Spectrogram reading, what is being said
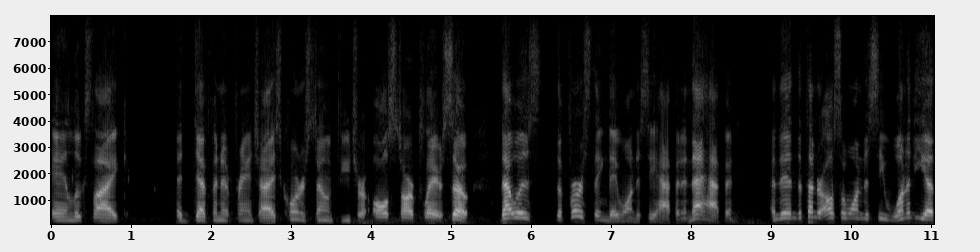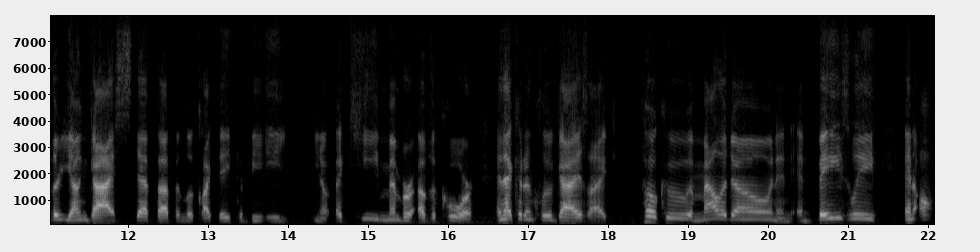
and looks like a definite franchise cornerstone future All Star player. So that was the first thing they wanted to see happen, and that happened. And then the Thunder also wanted to see one of the other young guys step up and look like they could be, you know, a key member of the core. And that could include guys like Poku and Maledon and, and Bazley. And all,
